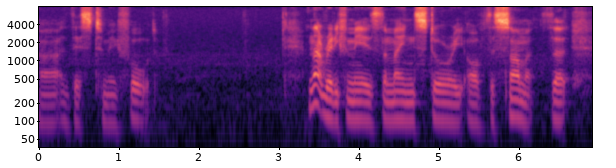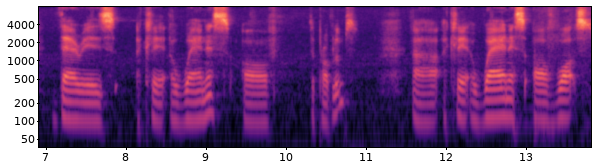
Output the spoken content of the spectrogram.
uh, this to move forward. And that really, for me, is the main story of the summit that there is a clear awareness of the problems, uh, a clear awareness of what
